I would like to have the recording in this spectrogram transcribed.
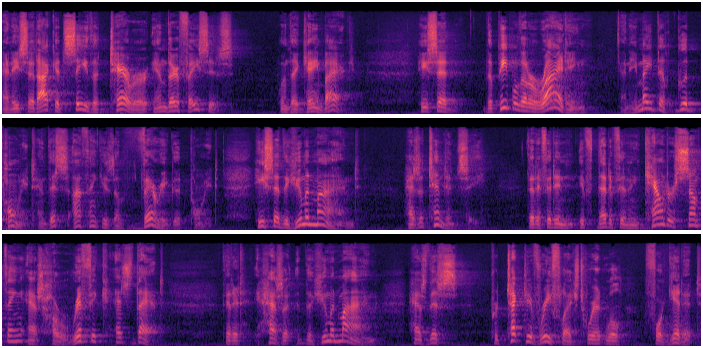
And he said, I could see the terror in their faces when they came back. He said, the people that are writing and he made the good point, and this I think is a very good point. He said the human mind has a tendency that if it, in, if, that if it encounters something as horrific as that, that it has a, the human mind has this protective reflex where it will forget it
